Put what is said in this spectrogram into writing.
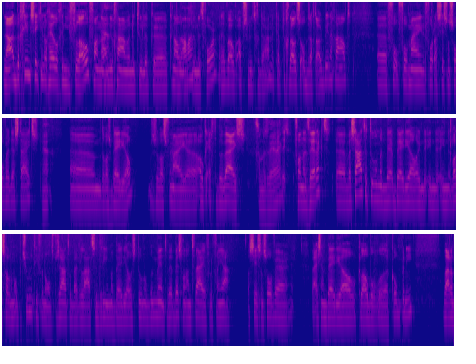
Nou, in het begin zit je nog heel erg in die flow van nou, Ja. nu gaan we natuurlijk eh, knallen, Knallen. met Unit 4. Dat hebben we ook absoluut gedaan. Ik heb de grootste opdracht ooit binnengehaald eh, voor, voor, mijn, voor Assistant Software destijds. Ja. Ehm, dat was BDO. Dus dat was voor mij eh, ook echt bewijs Van het werkt. van het werkt. We zaten toen al met BDO in de, in de, in de, was al een opportunity van ons. We zaten al bij de laatste drie, maar BDO was toen op het moment we best wel aan het twijfelen van ja, assistant software, wij zijn BDO, global company. Waarom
